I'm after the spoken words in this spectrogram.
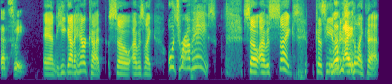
that's sweet. and he got a haircut. So I was like, "Oh, it's Rob Hayes." So I was psyched because he Look, I- me like that.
